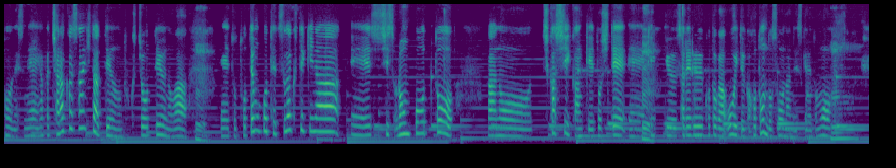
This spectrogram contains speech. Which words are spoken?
そうですね。やっぱりチャラカサンヒタっていうのの特徴っていうのは、うん、えーと、とてもこう哲学的な、えー、論法と、あの近しい関係として、えー、研究されることが多いというかほとんどそうなんですけれども、うん、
